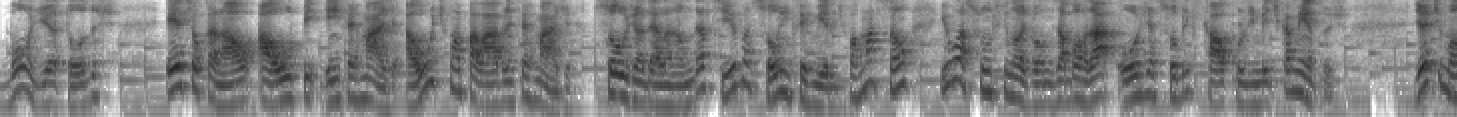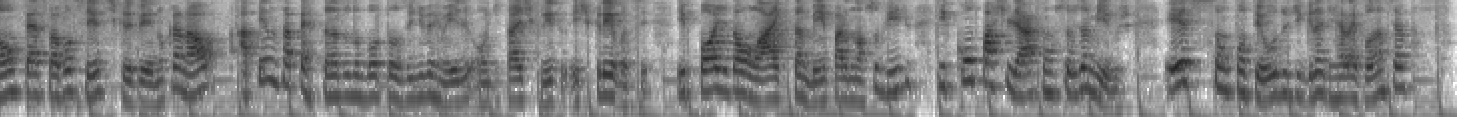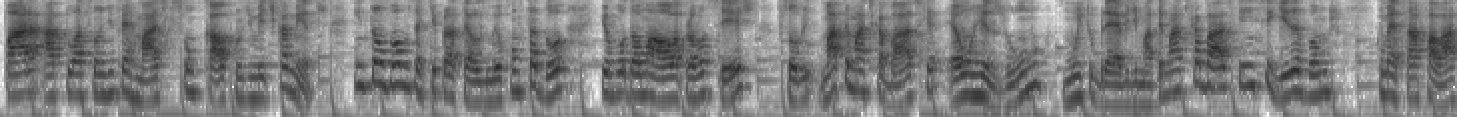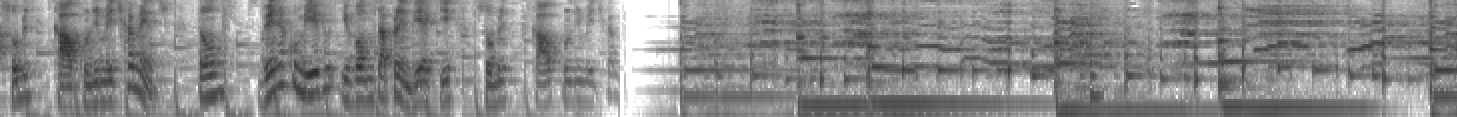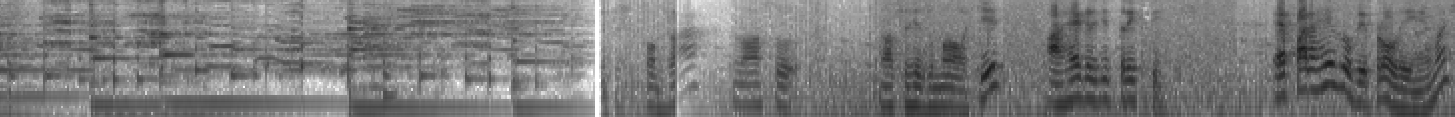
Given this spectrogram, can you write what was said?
Bom dia a todos. Esse é o canal AUP Enfermagem, a última palavra enfermagem. Sou o Janderlan Ramos da Silva, sou enfermeiro de formação e o assunto que nós vamos abordar hoje é sobre cálculo de medicamentos. De antemão, peço para você se inscrever no canal apenas apertando no botãozinho vermelho onde está escrito inscreva-se e pode dar um like também para o nosso vídeo e compartilhar com seus amigos. Esses são conteúdos de grande relevância para a atuação de enfermagem, que são cálculo de medicamentos. Então vamos aqui para a tela do meu computador eu vou dar uma aula para vocês sobre matemática básica. É um resumo muito breve de matemática básica e em seguida vamos começar a falar sobre cálculo de medicamentos. Então, venha comigo e vamos aprender aqui sobre cálculo de medicamentos. Nosso nosso resumão aqui, a regra de três simples é para resolver problemas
